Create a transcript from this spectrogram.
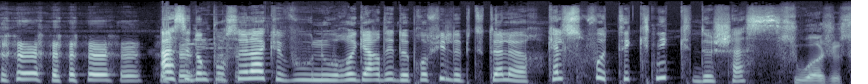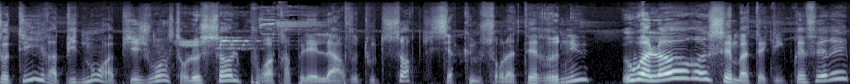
Ah, c'est donc pour cela que vous nous regardez de profil depuis tout à l'heure. Quelles sont vos techniques de chasse? Soit je sautille rapidement à pieds joints sur le sol pour attraper les larves de toutes sortes qui circulent sur la terre nue, ou alors, c'est ma technique préférée,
